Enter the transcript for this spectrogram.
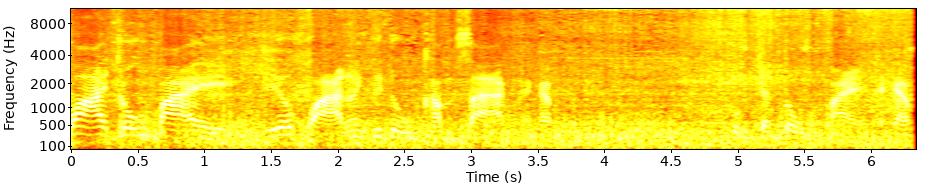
ควายตรงไปเลี้ยวขวานั่นคือดงคำสากนะครับ ผมจะตรงไปนะครับ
